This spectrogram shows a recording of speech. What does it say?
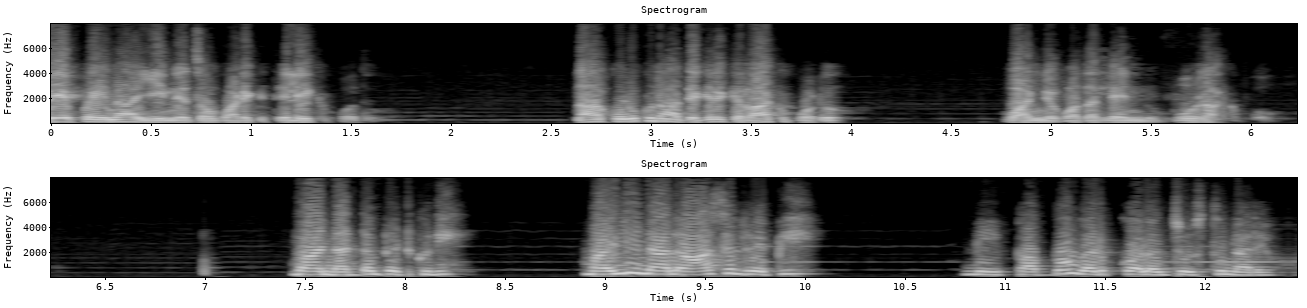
రేపైనా ఈ నిజం వాడికి తెలియకపోదు. నా కొడుకు నా దగ్గరికి రాకపోడు. వాణ్ణి వదలలే నువ్వు రాకపోవు. వాడిని అడ్డం పెట్టుకుని మళ్ళీ నాలో ఆశలు రేపి మీ పబ్బం గడుపుకోవాలని చూస్తున్నారేమో.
